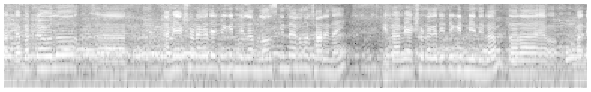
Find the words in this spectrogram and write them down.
আচ্ছা ব্যাপারটা হলো আমি একশো টাকা দিয়ে টিকিট নিলাম। লঞ্চ কিন্তু এখনও ছাড়ে নাই, কিন্তু আমি একশো টাকা দিয়ে টিকিট নিয়ে নিলাম। তারা মানে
